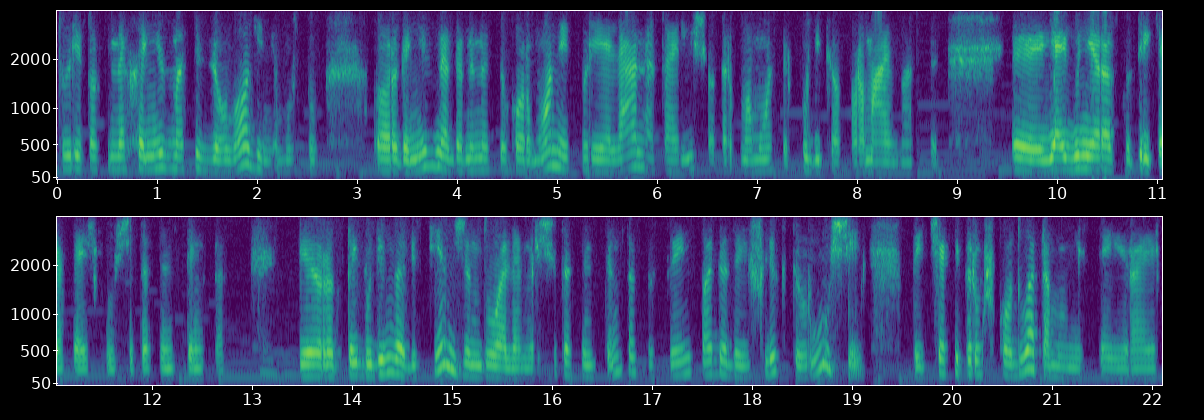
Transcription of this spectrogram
turi tokį mechanizmą fiziologinį mūsų organizme gaminasi hormonai, kurie lemia tą ryšio tarp mamos ir kūdikio formavimąsi. E, jeigu nėra sutrikęs, aišku, šitas instinktas. Ir tai būdinga visiems žinduoliam ir šitas instinktas jisai padeda išlikti rūšiai. Tai čia kaip ir užkoduota mumise yra ir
